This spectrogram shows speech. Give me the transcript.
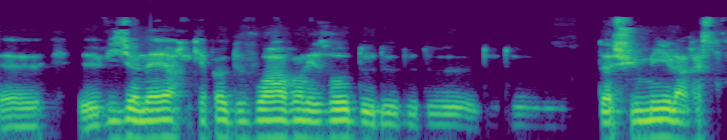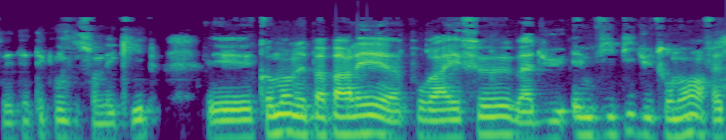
euh, visionnaire, capable de voir avant les autres, de, de, de, de, d'assumer la responsabilité technique de son équipe. Et comment ne pas parler euh, pour AFE bah, du MVP du tournoi, en fait,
